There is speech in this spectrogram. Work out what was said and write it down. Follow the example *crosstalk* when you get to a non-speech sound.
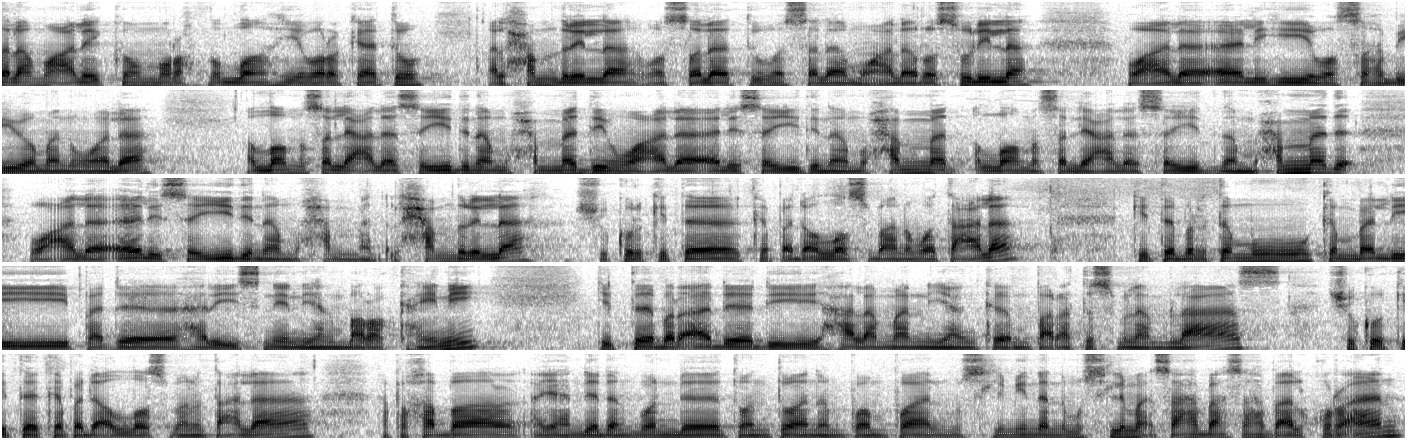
Assalamualaikum warahmatullahi wabarakatuh. Alhamdulillah wassalatu wassalamu ala Rasulillah wa ala alihi wa sahbihi wa man wala. Allahumma salli ala sayyidina Muhammad wa ala ali sayyidina Muhammad. Allahumma salli ala sayyidina Muhammad wa ala ali sayyidina Muhammad. Alhamdulillah, syukur kita kepada Allah Subhanahu wa taala. Kita bertemu kembali pada hari Isnin yang barakah ini kita berada di halaman yang ke-419. Syukur kita kepada Allah Subhanahu Wa taala. Apa khabar ayahanda dan bonda tuan-tuan dan puan-puan muslimin dan muslimat sahabat-sahabat al-Quran?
